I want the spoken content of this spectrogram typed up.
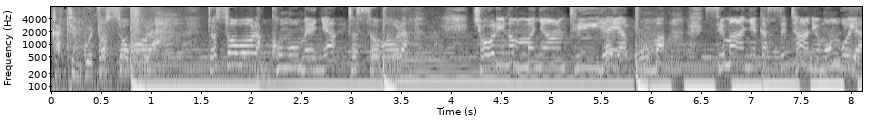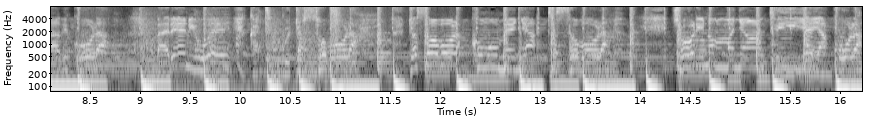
Kati gwe tosobola, tosobola kumumenya, tosobola. Kyolina omanya nti ye yaguma. Simanyi ga setaani mungu yabikola. But anyway, kati gwe tosobola, tosobola kumumenya, tosobola. Kyolina omanya nti ye yakola.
